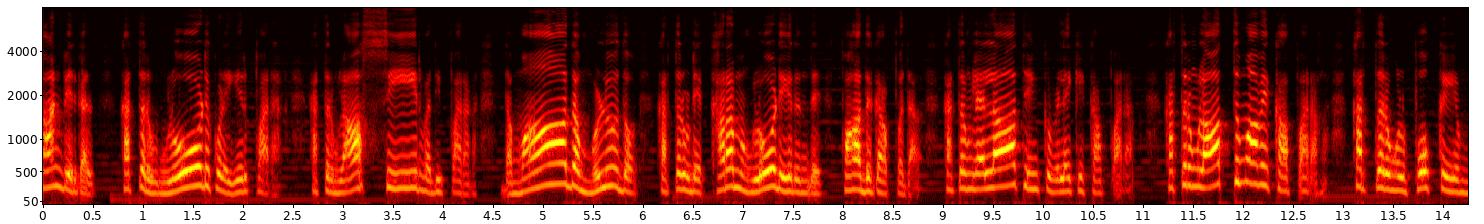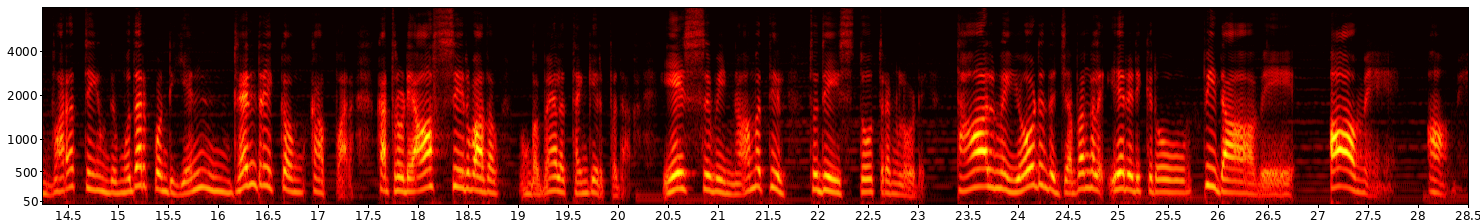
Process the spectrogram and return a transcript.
காண்பீர்கள். கத்தர் உங்களோடு கூட இருப்பாராக. கத்தர் உங்களை ஆசீர்வதிப்பாராக. இந்த மாதம் முழுவதும் கர்த்தருடைய கரம் உங்களோடு இருந்து பாதுகாப்பதாக. கர்த்தவங்களை எல்லாத்தையும் விலைக்கு காப்பாராங்க கர்த்தர் உங்களை ஆத்துமாவை காப்பாராங்க கர்த்தர் உங்கள் போக்கையும் வரத்தையும் இது முதற்கொண்டு என்றென்றைக்கும் காப்பார் கர்த்தருடைய ஆசீர்வாதம் உங்கள் மேலே தங்கியிருப்பதாக. இயேசுவின் நாமத்தில் துதி ஸ்தோத்திரங்களோடு தாழ்மையோடு இந்த ஜபங்களை ஏறடிக்கிறோம். பிதாவே ஆமே ஆமே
